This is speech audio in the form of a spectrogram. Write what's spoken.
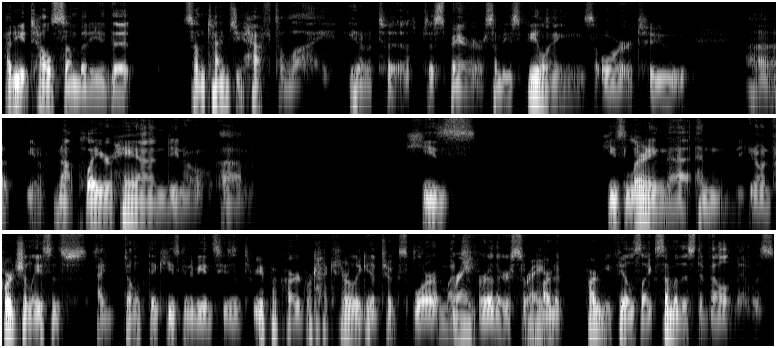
how do you tell somebody that sometimes you have to lie, you know, to to spare somebody's feelings or to uh, you know, not play your hand, you know, um, he's he's learning that and you know unfortunately since i don't think he's going to be in season three of picard we're not going to really get to explore it much Right. further so Right. part of part of me feels like some of this development was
